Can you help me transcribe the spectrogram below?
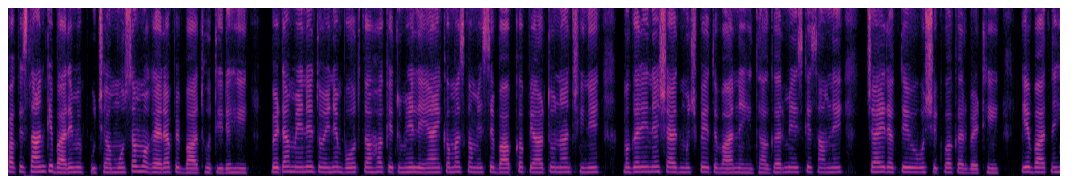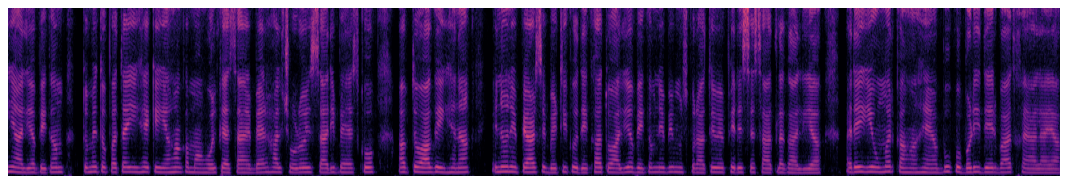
पाकिस्तान के बारे में पूछा, मौसम वगैरह पे बात होती रही। बेटा, मैंने तो इन्हें बहुत कहा कि तुम्हें ले आए। कम अज़ कम इससे बाप का प्यार तो ना छीने, मगर इन्हें शायद मुझ पर एतबार नहीं था। घर में इसके सामने चाय रखते हुए वो शिकवा कर बैठी। ये बात नहीं आलिया बेगम, तुम्हें तो पता ही है कि यहाँ का माहौल कैसा है। बहरहाल छोड़ो इस सारी बहस को, अब तो आ गई है ना। इन्होंने प्यार से बेटी को देखा तो आलिया बेगम ने भी मुस्कुराते हुए फिर इसे साथ लगा लिया। अरे, ये उम्र कहाँ है? अबू को बड़ी देर बाद ख्याल आया।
